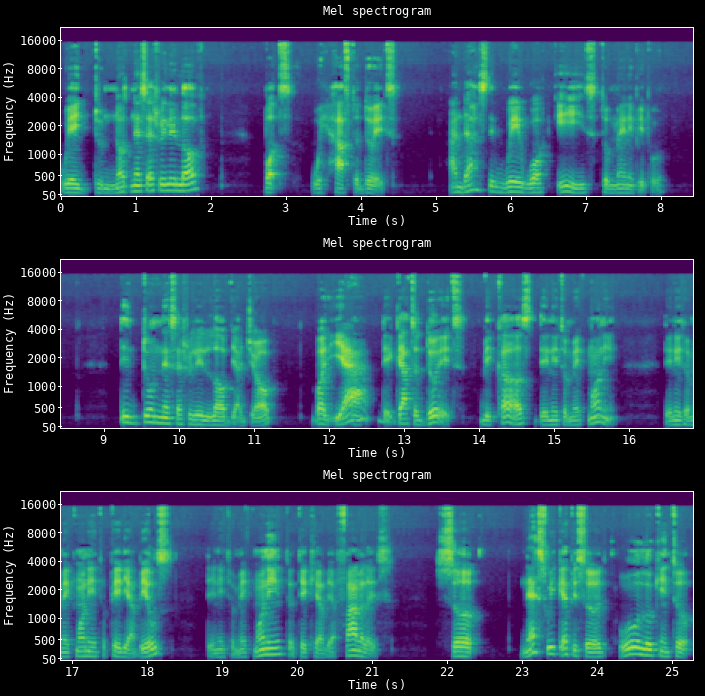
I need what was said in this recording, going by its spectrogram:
we do not necessarily love, but we have to do it. And that's the way work is to many people. They don't necessarily love their job, but yeah, they got to do it because they need to make money. They need to make money to pay their bills. They need to make money to take care of their families. So, next week episode, we'll look into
